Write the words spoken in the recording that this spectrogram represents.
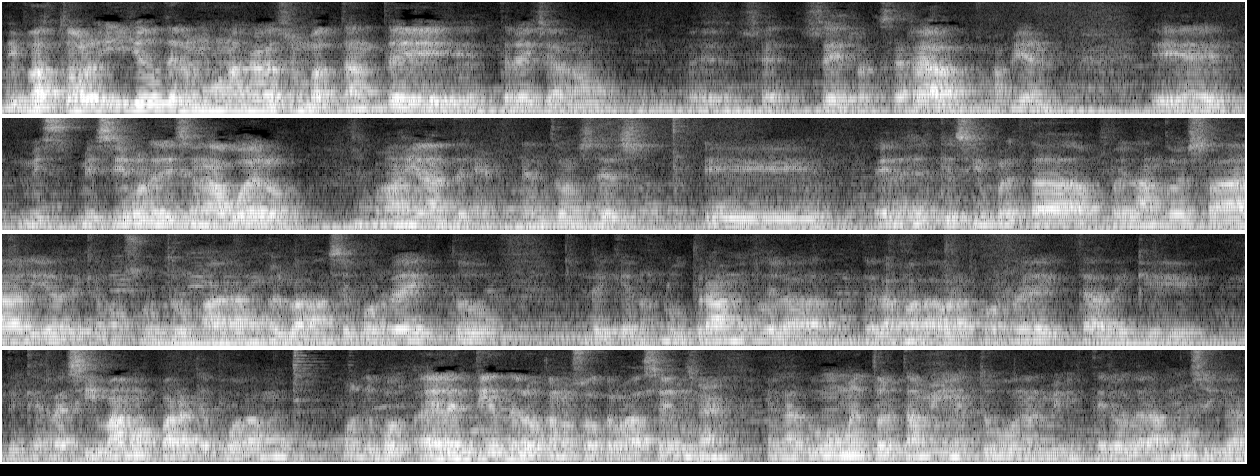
Mi pastor y yo tenemos una relación bastante estrecha, ¿no? Eh, ce- ce- cerrada, más bien. Eh, mis, mis hijos le dicen abuelo, imagínate. Entonces, eh, él es el que siempre está velando esa área de que nosotros hagamos el balance correcto, de que nos nutramos de la, de la palabra correcta, de que, de que recibamos para que podamos. Porque él entiende lo que nosotros hacemos. Sí. En algún momento él también estuvo en el Ministerio de la Música,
